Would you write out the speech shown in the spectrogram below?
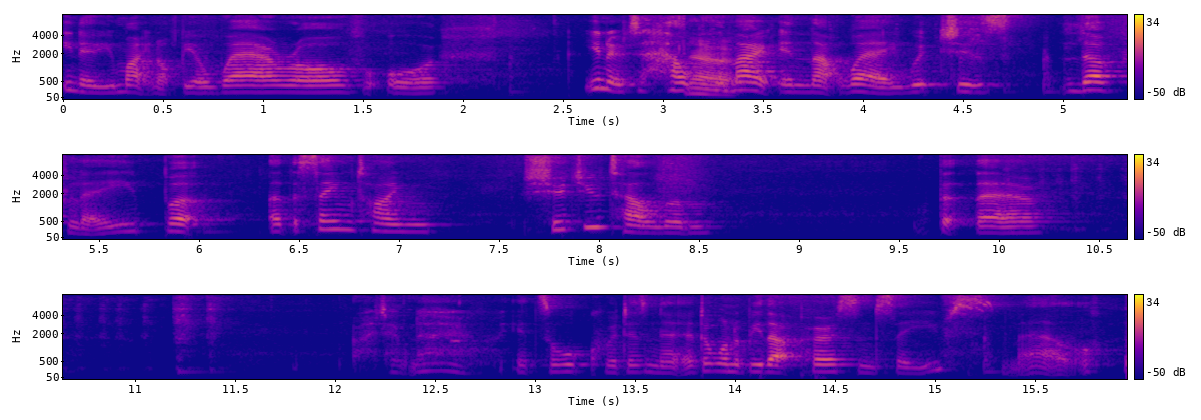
you know you might not be aware of or you know to help Yeah. them out in that way which is lovely but at the same time should you tell them that they're I don't know. It's awkward, isn't it? I don't want to be that person to say you smell.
